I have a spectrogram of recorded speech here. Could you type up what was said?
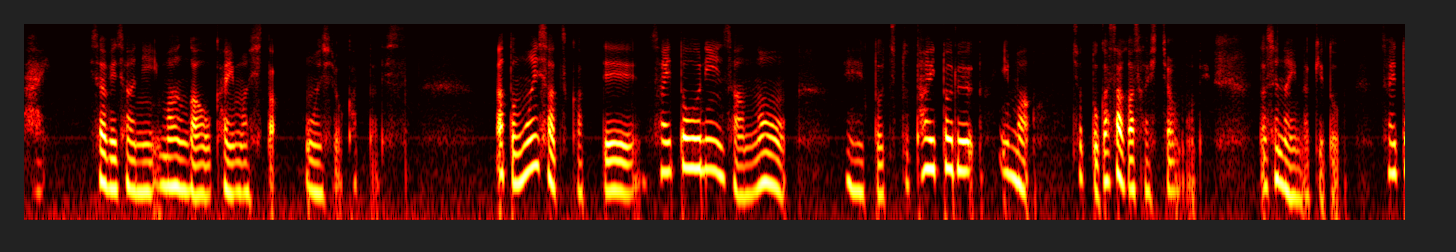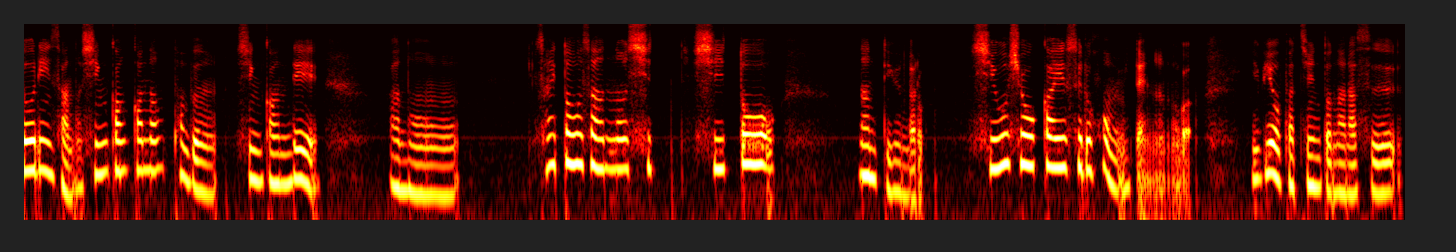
はい。久々に漫画を買いました。面白かったです。あともう一冊買って斎藤凛さんのえっ、ー、とちょっとタイトル今ちょっとガサガサしちゃうので出せないんだけど斎藤凛さんの新刊かな？多分新刊であの斎、藤さんの詩詩と何て言うんだろう。詩を紹介する本みたいなのが指をパチンと鳴らす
